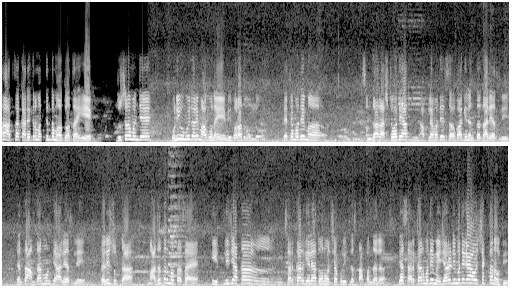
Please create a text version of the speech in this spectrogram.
हा आजचा कार्यक्रम अत्यंत महत्त्वाचा आहे. एक दुसरं म्हणजे कुणी उमेदवारी मागू नये मी बराच बोललो. त्याच्यामध्ये म समजा राष्ट्रवादी आज आपल्यामध्ये सहभागी नंतर झाली असली त्यांचा आमदार म्हणून ते आले असले तरीसुद्धा माझं तर मत असं आहे की इथली जी आता सरकार गेल्या दोन वर्षापूर्वी इथलं स्थापन झालं त्या सरकारमध्ये मेजॉरिटीमध्ये काय आवश्यकता नव्हती.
